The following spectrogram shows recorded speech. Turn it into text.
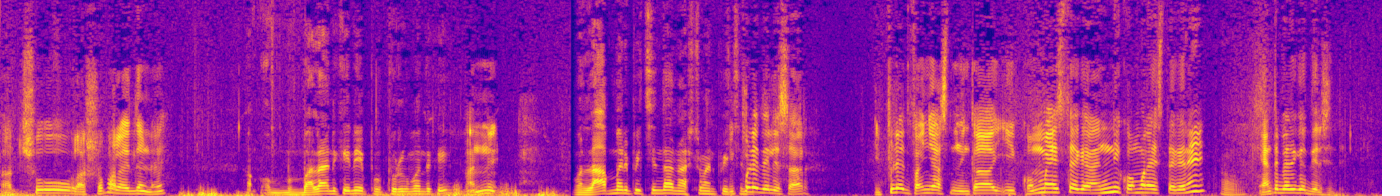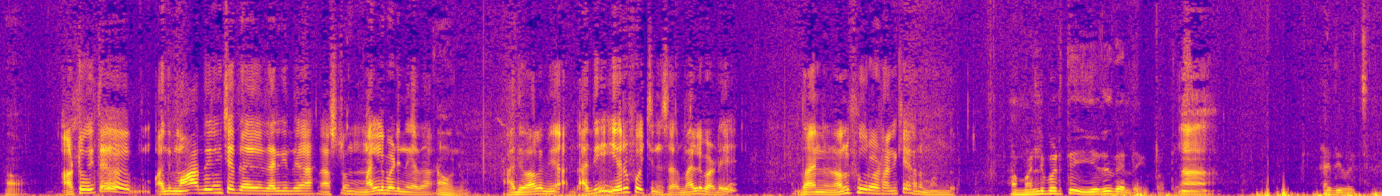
ఖర్చు లక్ష రూపాయలు అయిద్దండి. బలానికి పురుగు మందుకి? అన్ని. లాభం అనిపించిందా? నష్టం అనిపించిందా? ఇప్పుడే తెలియదు సార్. ఇప్పుడే అది పని చేస్తుంది. ఇంకా ఈ కొమ్మ వేస్తే కానీ అన్ని కొమ్మలు వేస్తే కానీ ఎంత పెరిగే తెలిసింది ఆ, అటు అయితే అది మా నుంచే జరిగింది కదా నష్టం మళ్ళీ పడింది కదా. అవును. అది వాళ్ళ అది ఎరుపు వచ్చింది సార్ మళ్ళీ పడి దాన్ని నలుపు రావడానికి ఏమైనా మందు. ఆ మళ్ళీ పడితే ఎదుగుదల తగ్గిపోతుంది ఆ. అది వచ్చింది.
